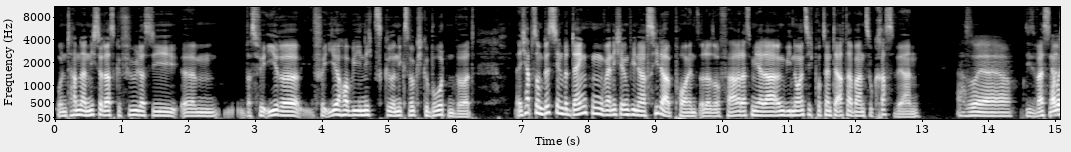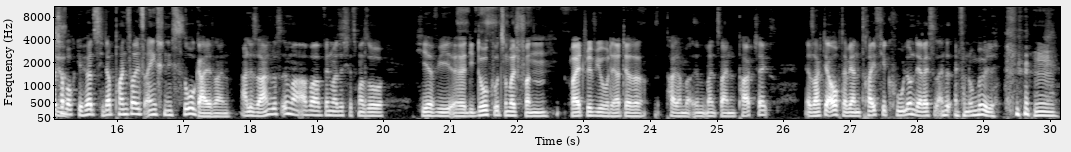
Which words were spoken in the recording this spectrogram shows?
und haben dann nicht so das Gefühl, dass sie, ähm, dass für ihre, für ihr Hobby nichts nichts wirklich geboten wird. Ich habe so ein bisschen Bedenken, wenn ich irgendwie nach Cedar Point oder so fahre, dass mir da irgendwie 90% der Achterbahnen zu krass wären. Achso, ja, ja. Die, weißt Ja, aber ich habe auch gehört, Cedar Point soll jetzt eigentlich nicht so geil sein. Alle sagen das immer, aber wenn man sich jetzt mal so hier wie äh, die Doku zum Beispiel von Ride Review, der hat ja seinen Parkchecks, er sagt ja auch, da wären drei, vier coole und der Rest ist ein- einfach nur Müll. Hm.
